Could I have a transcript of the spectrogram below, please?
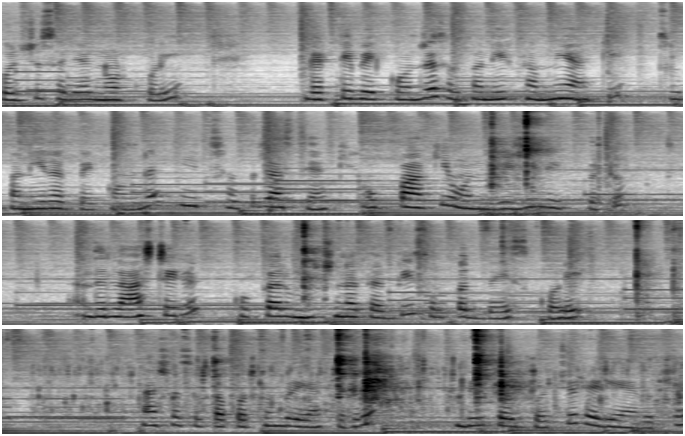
ಗೊಜ್ಜು ಸರಿಯಾಗಿ ನೋಡ್ಕೊಳ್ಳಿ. ಗಟ್ಟಿ ಬೇಕು ಅಂದರೆ ಸ್ವಲ್ಪ ನೀರು ಕಮ್ಮಿ ಹಾಕಿ, ಸ್ವಲ್ಪ ನೀರಾಗಬೇಕು ಬೇಕು ಅಂದರೆ ನೀರು ಸ್ವಲ್ಪ ಜಾಸ್ತಿ ಹಾಕಿ. ಉಪ್ಪು ಹಾಕಿ ಒಂದು ವಿಜಿಲ್ ಇಟ್ಬಿಟ್ಟು ಅದು ಲಾಸ್ಟಿಗೆ ಕುಕ್ಕರ್ ಮುಚ್ಚನ ತೆಗ್ದು ಸ್ವಲ್ಪ ಬೇಯಿಸ್ಕೊಳ್ಳಿ. ಲಾಸ್ಟ್ ಸ್ವಲ್ಪ ಕೊತ್ತಂಬರಿ ಹಾಕಿದ್ರೆ ಬೀಟ್ರೋಟ್ ಗೊಜ್ಜು ರೆಡಿ ಆಗುತ್ತೆ.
